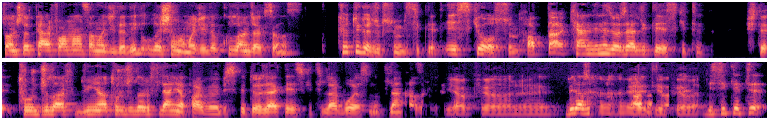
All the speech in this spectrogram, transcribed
Sonuçta performans amacıyla değil, ulaşım amacıyla kullanacaksanız kötü gözüksün bisiklet. Eski olsun. Hatta kendiniz özellikle eskitin. İşte turcular, dünya turcuları falan yapar böyle. Bisikleti özellikle eskitirler, boyasını falan kazanır. Yapıyorlar, evet. Biraz evet, yapıyorlar. Bisikleti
